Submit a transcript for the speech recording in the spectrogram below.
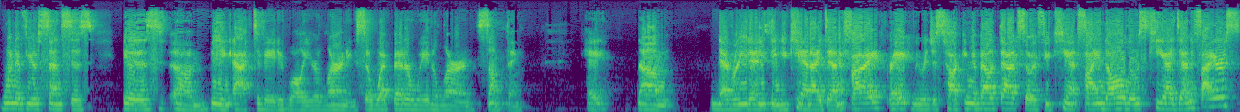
one of your senses is um, being activated while you're learning. So what better way to learn something? Okay. Um, never eat anything you can't identify, right? We were just talking about that. So if you can't find all those key identifiers,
